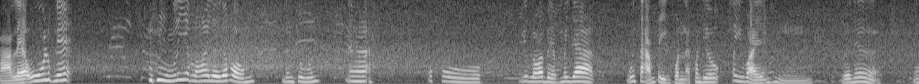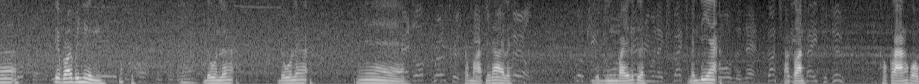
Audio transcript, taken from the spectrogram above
มาแล้วอู้ลูกนี้เรียบร้อยเลยครับผมหนึ่งศูนย์นะฮะโอ้โห เรียบร้อยแบบไม่ยากอุ้ยสามสี่คนนะคนเดียวไม่ไหวหเรเนอร์นะเรียบร้อยไปหนึ่งโดนแล้วฮะโดนแล้วฮะแหมประมาทไม่ได้เลยโดนยิงไวเหลือเกินเมนดี้ฮะปากก่อน เข้ากลางครับผม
